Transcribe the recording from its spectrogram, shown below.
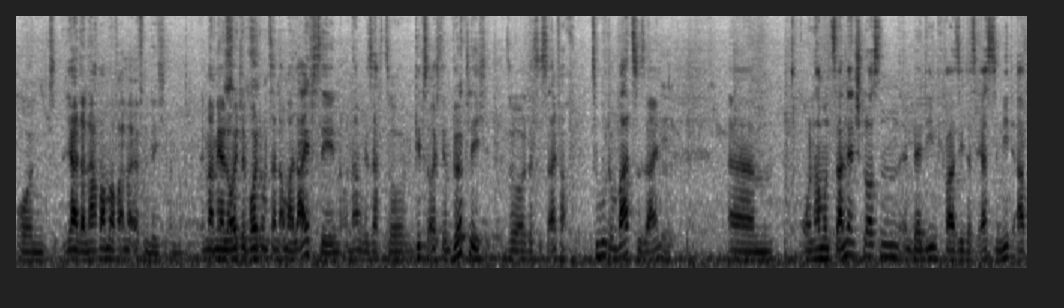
Und ja, danach waren wir auf einmal öffentlich und immer mehr Leute wollten uns dann auch mal live sehen und haben gesagt, so, gibt es euch denn wirklich? So, das ist einfach zu gut, um wahr zu sein. Ähm, und haben uns dann entschlossen, in Berlin quasi das erste Meetup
